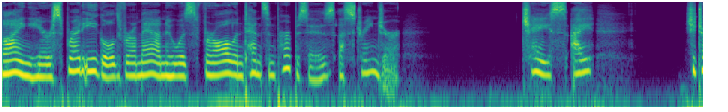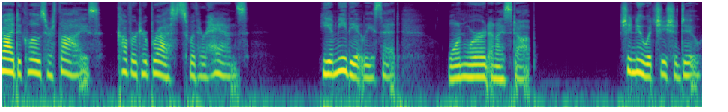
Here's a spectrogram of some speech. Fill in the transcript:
lying here spread eagled for a man who was, for all intents and purposes, a stranger. Chase, I. She tried to close her thighs, covered her breasts with her hands. He immediately said, One word and I stop. She knew what she should do.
